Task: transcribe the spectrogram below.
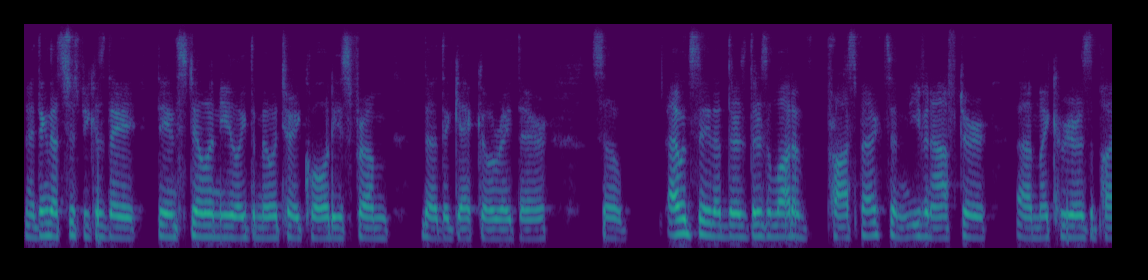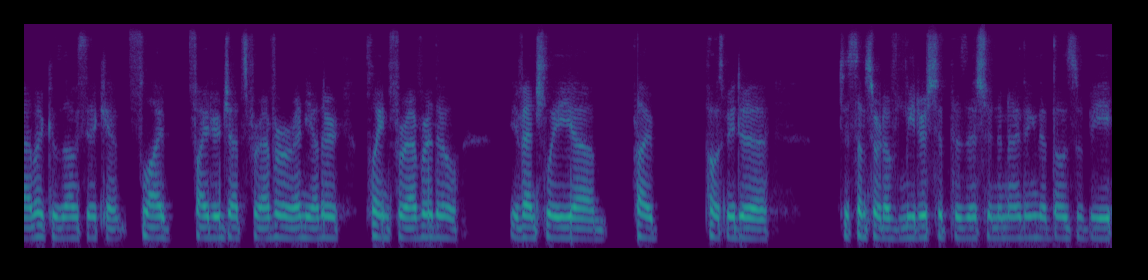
and i think that's just because they they instill in you like the military qualities from the the get-go right there so I would say that there's there's a lot of prospects, and even after uh, my career as a pilot, because obviously I can't fly fighter jets forever or any other plane forever. They'll eventually um, probably post me to to some sort of leadership position, and I think that those would be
